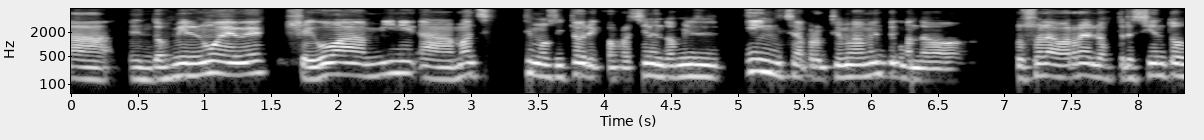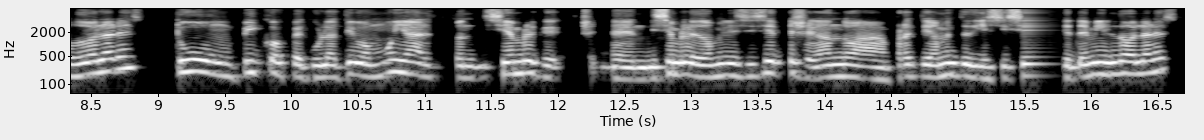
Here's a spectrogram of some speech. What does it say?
a, en 2009, llegó a, mini, a máximos históricos recién en 2015 aproximadamente, cuando cruzó la barrera de los 300 dólares, tuvo un pico especulativo muy alto en diciembre, que, en diciembre de 2017, llegando a prácticamente 17 mil dólares,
